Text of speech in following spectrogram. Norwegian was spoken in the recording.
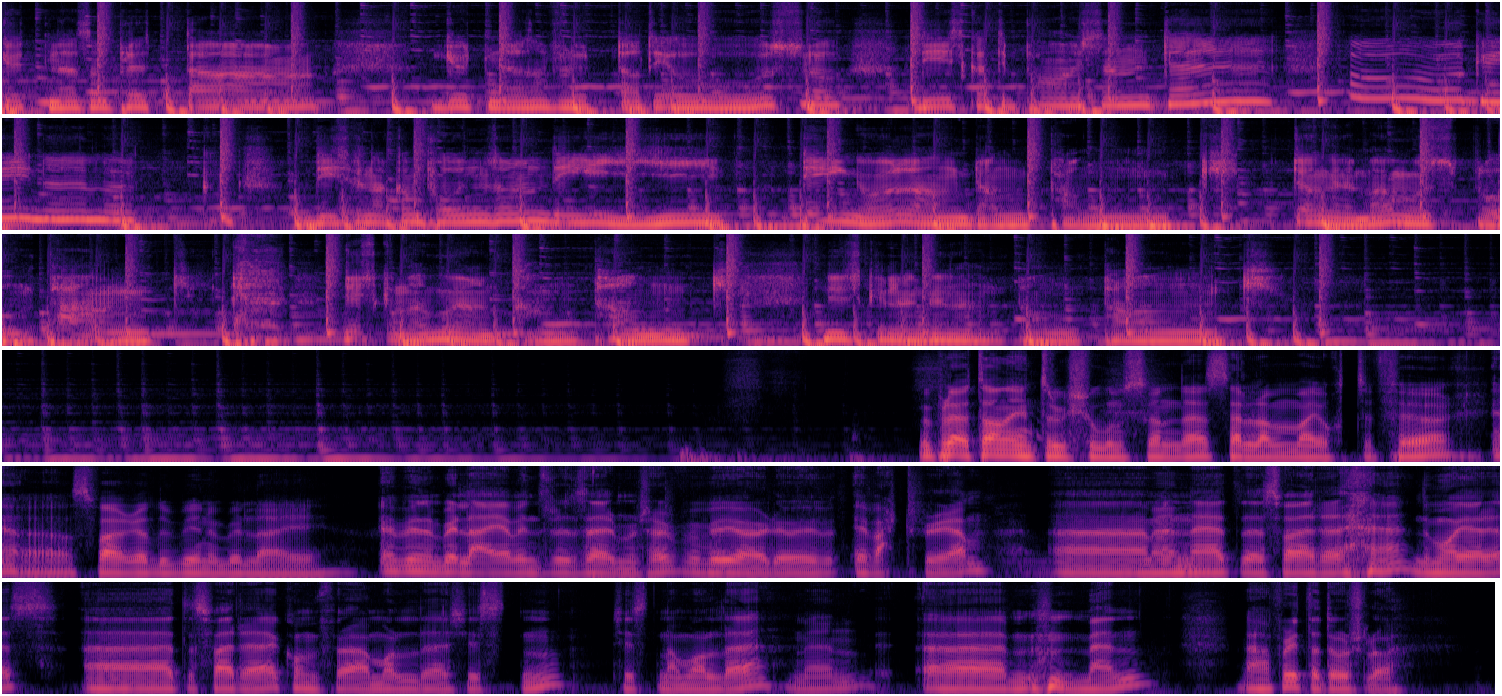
Guttene som flytta, guttene som flytta til Oslo, de skal til Poison til og Grünerløkka. De skal snakke om Poison som de ding og lang dang pank. Dangelemamosblom pank. Du skal mange en kang pank. Du skal lage en pank pank. Vi pleier å ta en introduksjonsrunde, selv om vi har gjort det før. Ja. Uh, Sverre, du begynner å bli lei. Jeg begynner å bli lei av å introdusere meg sjøl, for vi gjør det jo i, i hvert program. Uh, men jeg heter Sverre. det må gjøres. Uh, jeg heter Sverre, kommer fra Molde-kysten. Kysten av Molde. Men Uh, men jeg har flytta til Oslo.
